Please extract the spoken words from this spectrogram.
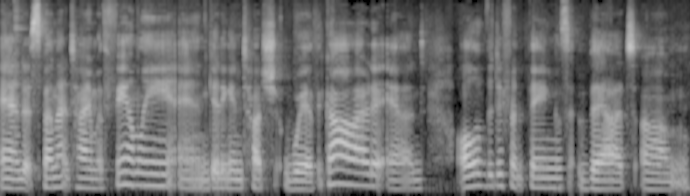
and spend that time with family and getting in touch with God and all of the different things that um,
